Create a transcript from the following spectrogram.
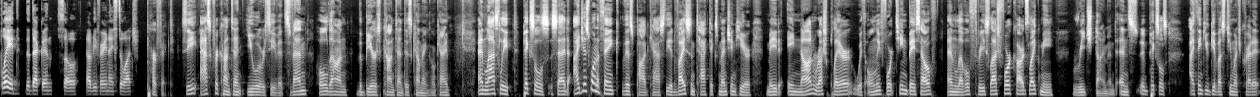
played the deck in, so that'd be very nice to watch. Perfect. See, ask for content, you will receive it. Sven, hold on. The beer's content is coming, okay? And lastly, Pixels said, I just want to thank this podcast. The advice and tactics mentioned here made a non rush player with only 14 base health and level 3 slash 4 cards like me reach diamond. And, s- Pixels, I think you give us too much credit.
